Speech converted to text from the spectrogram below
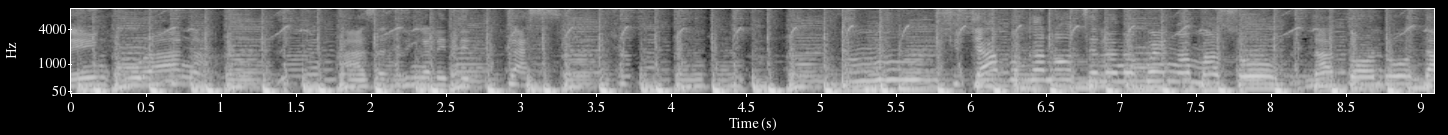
egny kouragna aza tigna le dy tikasy sydiabakanao tsenagna ko agna maso na tondrôa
